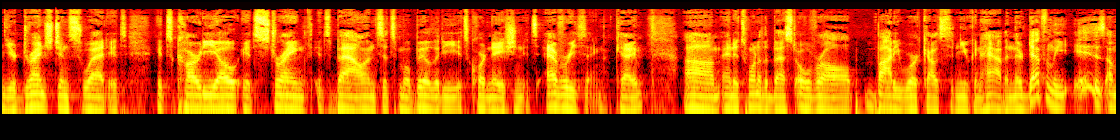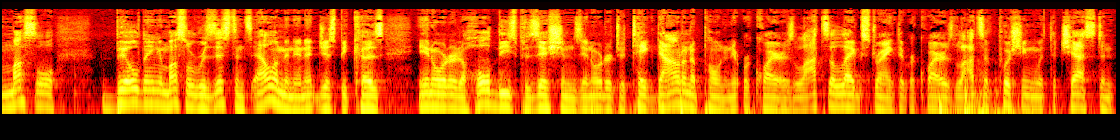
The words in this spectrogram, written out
you're drenched in sweat. It's it's cardio, it's strength, it's balance, it's mobility, it's coordination, it's everything. Okay, um, and it's one of the best overall body workouts that you can have. And there definitely is a muscle building a muscle resistance element in it just because in order to hold these positions in order to take down an opponent it requires lots of leg strength it requires lots of pushing with the chest and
